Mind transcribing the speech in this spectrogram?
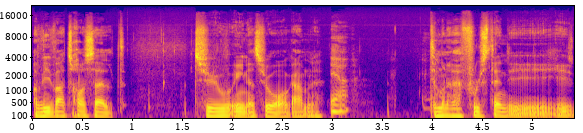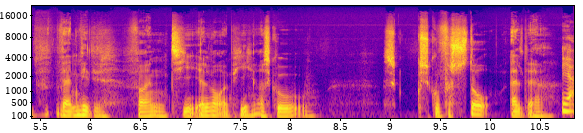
Og vi var trods alt 20-21 år gamle. Ja. Det må da være fuldstændig vanvittigt for en 10-11-årig pige at skulle, skulle forstå alt det her. Ja,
